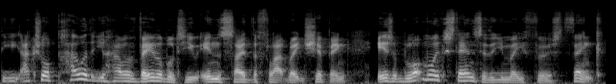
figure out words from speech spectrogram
the actual power that you have available to you inside the flat rate shipping is a lot more extensive than you may first think.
